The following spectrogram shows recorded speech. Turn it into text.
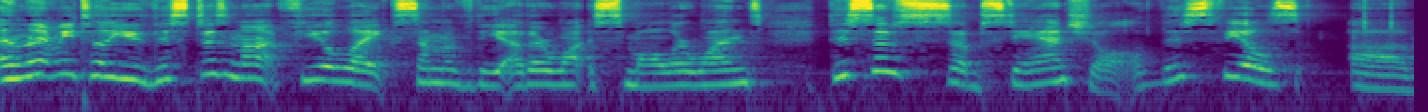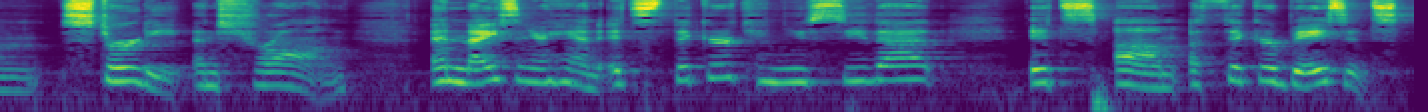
and let me tell you this does not feel like some of the other one, smaller ones. This is substantial. This feels um, sturdy and strong and nice in your hand. It's thicker. Can you see that? It's um, a thicker base. It's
